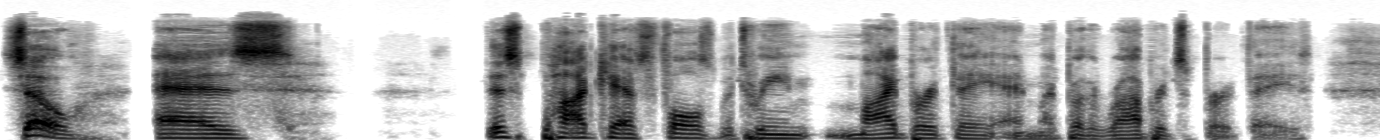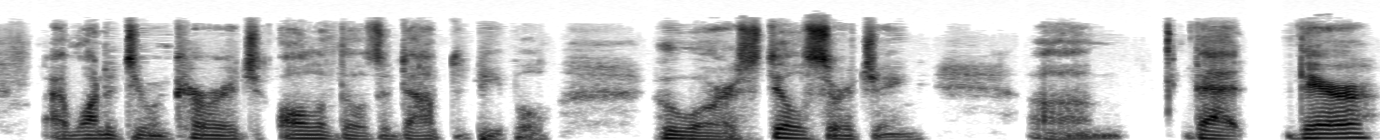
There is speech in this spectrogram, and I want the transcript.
So, as this podcast falls between my birthday and my brother Robert's birthdays, I wanted to encourage all of those adopted people who are still searching um, that there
